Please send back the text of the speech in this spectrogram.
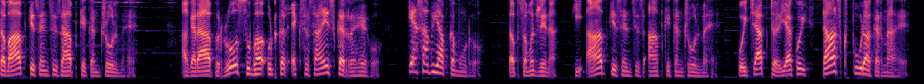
तब आपके सेंसेस आपके कंट्रोल में है। अगर आप रोज सुबह उठकर एक्सरसाइज कर रहे हो, कैसा भी आपका मूड हो, तब समझ लेना कि आपके सेंसेस आपके कंट्रोल में है। कोई चैप्टर या कोई टास्क पूरा करना है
